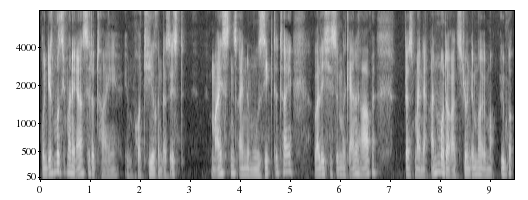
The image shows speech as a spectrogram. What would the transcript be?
Und jetzt muss ich meine erste Datei importieren. Das ist meistens eine Musikdatei, weil ich es immer gerne habe, dass meine Anmoderation immer, immer, über,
